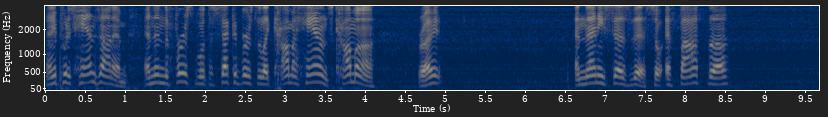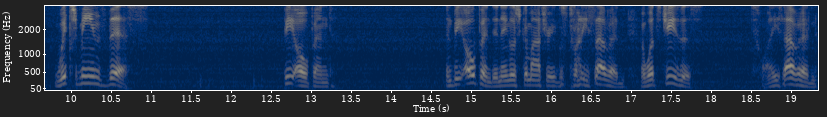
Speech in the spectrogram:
And he put his hands on him. And then the first, with the second verse, they're like, comma, hands, comma, right? And then he says this. So Ephphatha, which means this, be opened. And be opened in English Gematria equals 27. And what's Jesus? 27.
